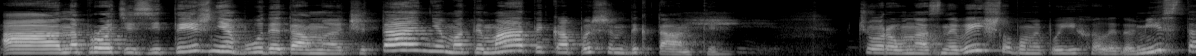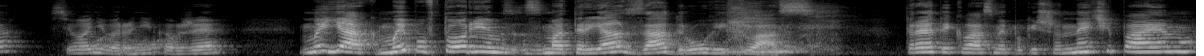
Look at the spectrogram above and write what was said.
А на протязі тижня буде там е, читання, математика, пишемо диктанти. Вчора у нас не вийшло, бо ми поїхали до міста. Сьогодні Вероніка вже. Ми як? Ми повторюємо матеріал за другий клас. Третій клас ми поки що не чіпаємо,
